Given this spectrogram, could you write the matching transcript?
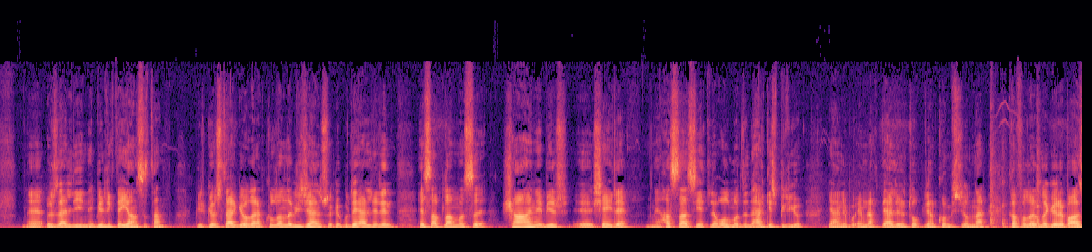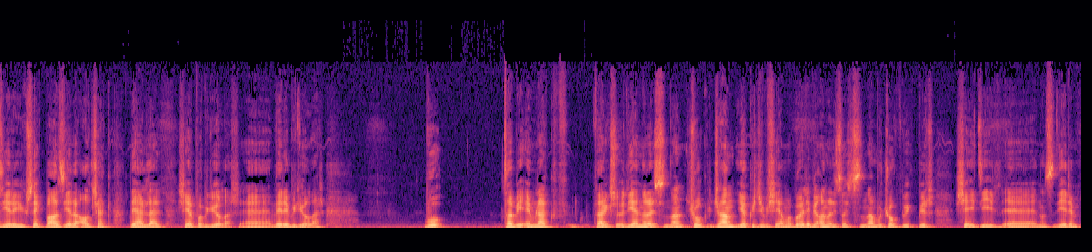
e, özelliğini birlikte yansıtan bir gösterge olarak kullanılabileceğini söylüyor. Bu değerlerin hesaplanması şahane bir e, şeyle e, hassasiyetle olmadığını herkes biliyor. Yani bu emlak değerlerini toplayan komisyonlar kafalarına göre bazı yere yüksek bazı yere alçak değerler şey yapabiliyorlar, e, verebiliyorlar. Bu tabii emlak vergisi ödeyenler açısından çok can yakıcı bir şey ama böyle bir analiz açısından bu çok büyük bir şey değil. E, nasıl diyelim?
